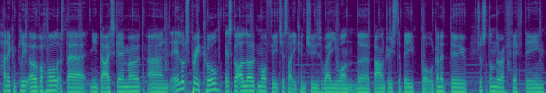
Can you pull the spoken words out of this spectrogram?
had a complete overhaul of their new DICE game mode and it looks pretty cool. It's got a load more features like you can choose where you want the boundaries to be, but we're going to do just under a 15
